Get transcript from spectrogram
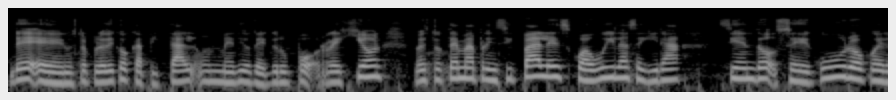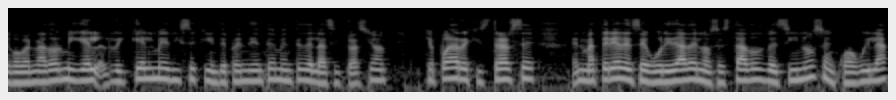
de eh, nuestro periódico Capital, un medio de Grupo Región. Nuestro tema principal es Coahuila seguirá siendo seguro. El gobernador Miguel Riquelme dice que independientemente de la situación que pueda registrarse en materia de seguridad en los estados vecinos. En Coahuila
